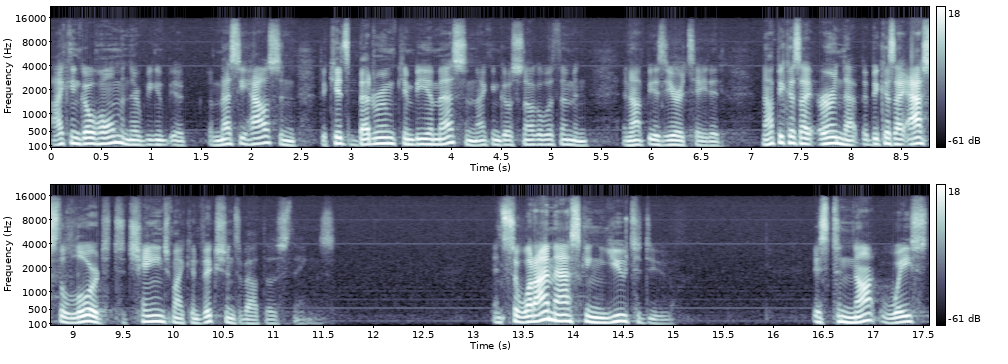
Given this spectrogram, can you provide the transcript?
I can go home and there can be a, a messy house and the kid's bedroom can be a mess and I can go snuggle with them and, and not be as irritated. Not because I earned that, but because I asked the Lord to change my convictions about those things. And so, what I'm asking you to do is to not waste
